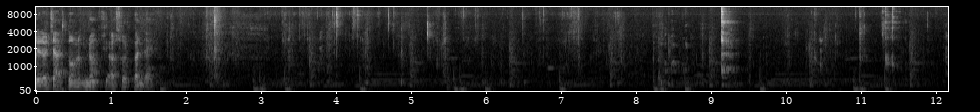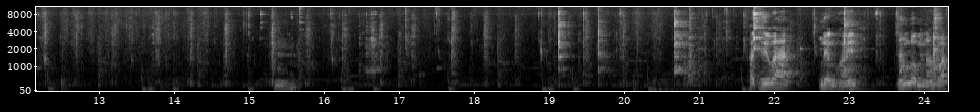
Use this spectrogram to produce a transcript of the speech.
ดี๋ยวเราจากตรงแล้วพี่น้องจะเอาสดปั้นใดเขาถือว่าเรื่องหอยนางรมเนาะว่า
